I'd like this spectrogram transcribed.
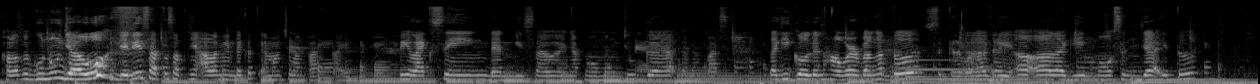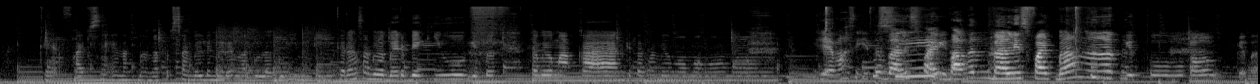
kalau ke gunung jauh jadi satu-satunya alam yang deket emang cuma pantai. Relaxing dan bisa banyak ngomong juga kadang pas lagi golden hour banget tuh seger banget lagi ya. eh, eh, lagi mau senja itu kayak vibesnya enak banget. Terus sambil dengerin lagu-lagu indie kadang sambil barbecue gitu sambil makan kita sambil ngomong-ngomong ya emang sih itu balis sih, vibe banget balis vibe banget gitu kalau kita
